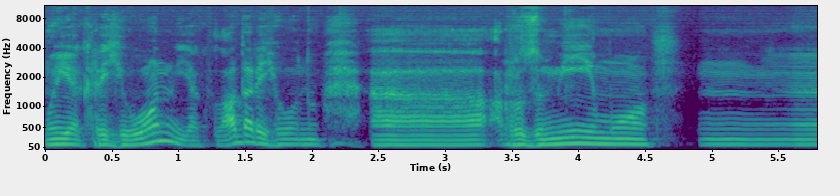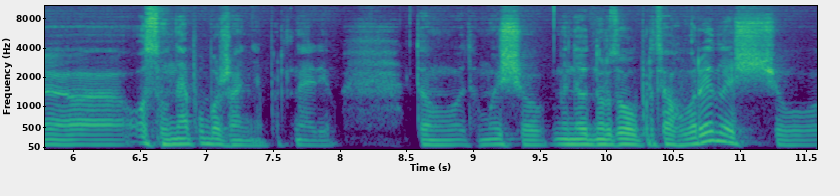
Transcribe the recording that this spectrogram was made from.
ми, як регіон, як влада регіону, е- розуміємо е, основне побажання партнерів. Тому, тому що ми неодноразово про це говорили, що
